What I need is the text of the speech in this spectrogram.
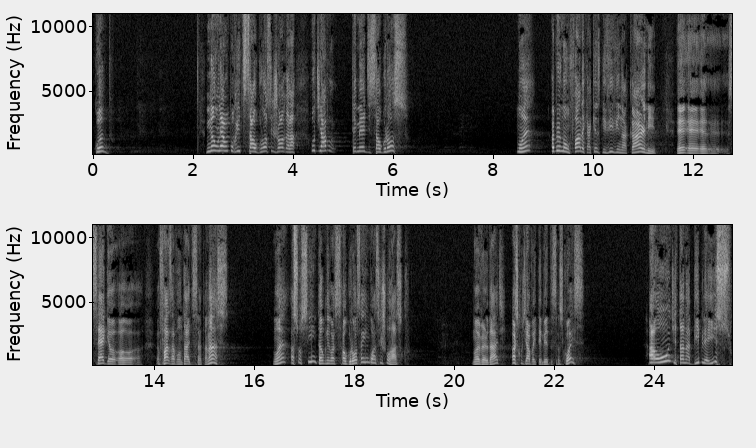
Quando? Não leva um pouquinho de sal grosso e joga lá. O diabo tem medo de sal grosso? Não é? A Bíblia não fala que aqueles que vivem na carne é, é, é, segue, faz a vontade de Satanás? Não é? Associa então quem gosta de sal grosso é quem gosta de churrasco. Não é verdade? Acho que o diabo vai ter medo dessas coisas. Aonde está na Bíblia isso?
